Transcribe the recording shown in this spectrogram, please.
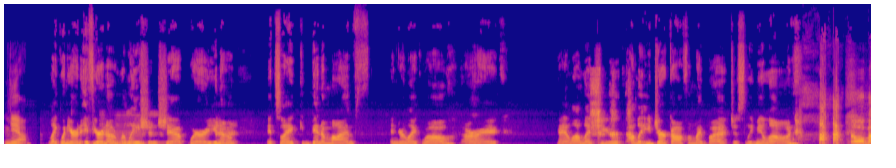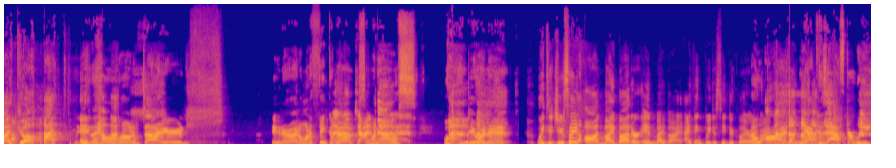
yeah. like when you're if you're in a Mhm. relationship where you know it's like been a month and you're like well all right yeah well, i'll let you i'll let you jerk off on my butt just leave me alone Oh my god. Leave me the hell alone. I'm tired. You know, I don't want to think I don't have about someone else while we're doing it. Wait, did you say on my butt or in my butt? I think we just need to clarify. Oh, on. Yeah, because after we,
